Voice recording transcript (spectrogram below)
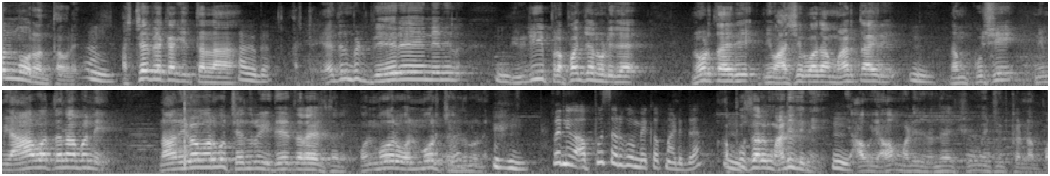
ಒನ್ ಮೋರ್ ಅಂತವ್ರೆ ಅಷ್ಟೇ ಬೇಕಾಗಿತ್ತಲ್ಲ? ಅಷ್ಟೇ. ಅದನ್ನ ಬಿಟ್ಟು ಬೇರೆ ಏನೇನಿಲ್ಲ ಇಡೀ ಪ್ರಪಂಚ ನೋಡಿದೆ. ನೋಡ್ತಾ ಇರಿ ನೀವು ಆಶೀರ್ವಾದ ಮಾಡ್ತಾ ಇರಿ. ನಮ್ಮ ಖುಷಿ ನಿಮ್ಮ ಯಾವತ್ತನ ಬನ್ನಿ. ನಾನಿರೋವರೆಗೂ ಚಂದ್ರು ಇದೇ ಥರ ಹೇಳ್ತಾರೆ. ಒನ್ ಮೋರ್ ಒನ್ ಮೋರ್ ಚಂದ್ರುನೇ ಸರ್ ನೀವು ಅಪ್ಪು ಸರ್ಗೂ ಮೇಕಪ್ ಮಾಡಿದ್ರಾ? ಅಪ್ಪು ಸರ್ ಮಾಡಿದ್ದೀನಿ. ಯಾವ ಯಾವ ಮಾಡಿದ್ದೀನಿ ಅಂದರೆ ಶಿವಮೇಚಿಟ್ ಕಣ್ಣಪ್ಪ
